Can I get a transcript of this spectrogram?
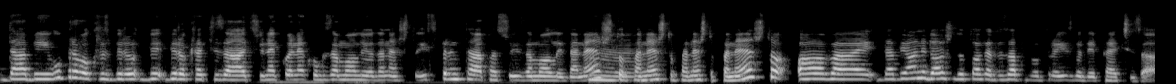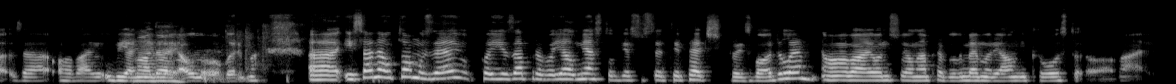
da bi upravo kroz biro, birokratizaciju neko je nekog zamolio da nešto isprinta, pa su i zamolili da nešto, pa mm. nešto, pa nešto, pa nešto, ovaj, da bi oni došli do toga da zapravo proizvode peći za, za ovaj, ubijanje jevreja u logorima. I sada u tom muzeju, koji je zapravo jel, mjesto gdje su se te peći proizvodile, ovaj, oni su jel, napravili memorialni prostor ovaj,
